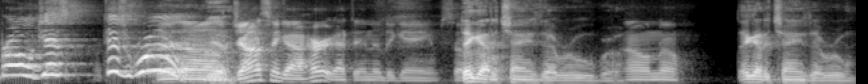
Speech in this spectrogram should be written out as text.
bro, just just run. But, um, Yeah. Johnson got hurt at the end of the game, so They got to change that rule, bro. I don't know. They got to change that rule.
